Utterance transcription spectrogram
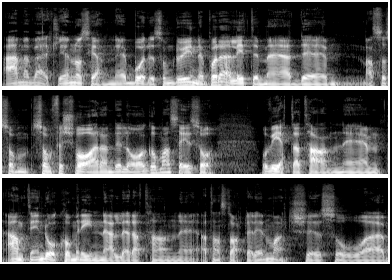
Ja men verkligen. Och sen eh, både som du är inne på där lite med eh, Alltså som, som försvarande lag om man säger så och vet att han eh, antingen då kommer in eller att han, eh, att han startar en match eh, så, eh,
